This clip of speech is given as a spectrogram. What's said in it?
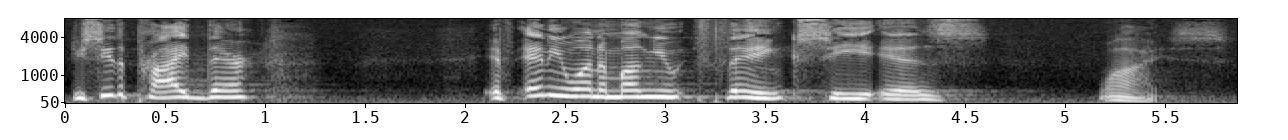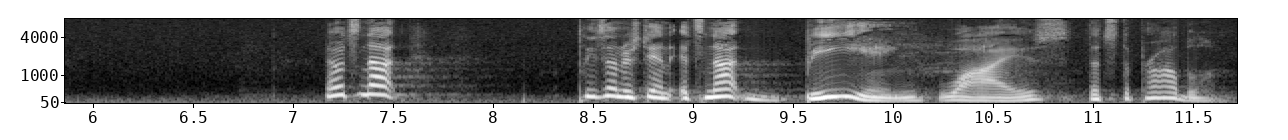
do you see the pride there? If anyone among you thinks he is wise. Now, it's not, please understand, it's not being wise that's the problem.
